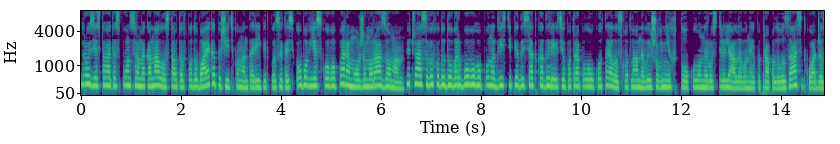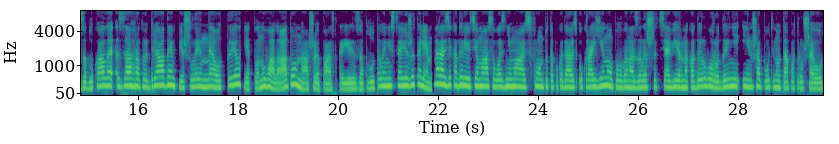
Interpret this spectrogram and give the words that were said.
друзі, ставайте спонсорами каналу, ставте вподобайки, пишіть коментарі, підписуйтесь обов'язково. Переможемо разом. Під час виходу до Вербового понад 250 кадирівців потрапило у котел. З котла не вийшов ніхто. Колони розстріляли. Вони потрапили у засідку, адже заблукали заградодряди, пішли не у тил, як планували, а до нашої пастки. Їх заплутали місцеві жителі. Наразі кадирівці масово знімають з фронту та покидають Україну. Половина залишиться вірна Кадирову, родині, інша Путіну та Патрушеву.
